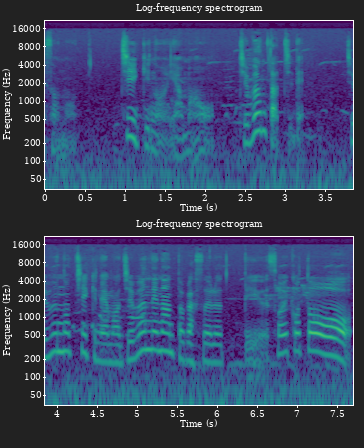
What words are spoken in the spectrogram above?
その地域の山を自分たちで自分の地域の山を自分で何とかするっていうそういうことを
